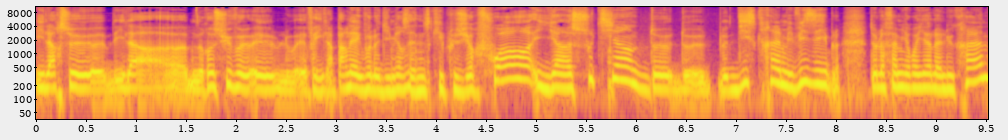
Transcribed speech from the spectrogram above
il a reçu il a parlé avec Volodymyr Zelensky plusieurs fois. Il y a un soutien discret mais visible de la famille royale à l'Ukraine.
